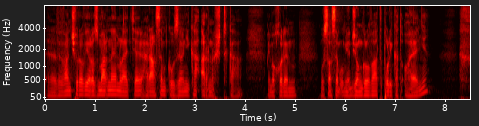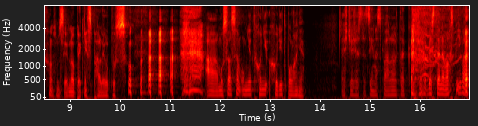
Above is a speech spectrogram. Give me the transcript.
eh, ve Vančurově rozmarném létě, hrál jsem kouzelníka Arnoštka. Mimochodem musel jsem umět žonglovat, polikat oheň, jsem si jednou pěkně spálil pusu. musel jsem umět chodit, chodit po laně. Ještě, že jste si ji nespálil, tak že byste nemohl zpívat,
